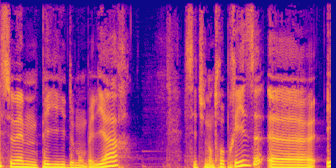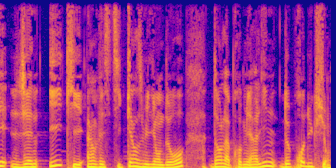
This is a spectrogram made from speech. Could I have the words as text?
SEM Pays de Montbéliard, c'est une entreprise euh, et Gen E qui investit 15 millions d'euros dans la première ligne de production.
